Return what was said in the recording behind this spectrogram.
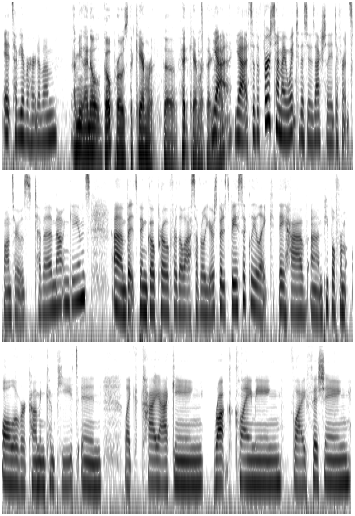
It's have you ever heard of them? I mean, I know GoPro's the camera, the head camera thing. Yeah, right? yeah. So the first time I went to this, it was actually a different sponsor. It was Teva Mountain Games, um, but it's been GoPro for the last several years. But it's basically like they have um, people from all over come and compete in like kayaking, rock climbing, fly fishing.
